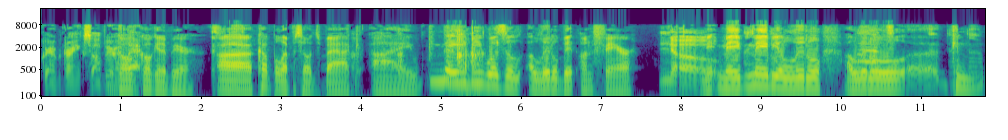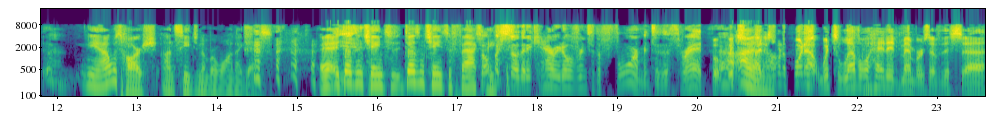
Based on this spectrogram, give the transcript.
grab a drink, so I'll be right Go back. go get a beer. Uh, a couple episodes back, I maybe was a, a little bit unfair. No, May- may- maybe a little, a little. Uh, con- uh, yeah, I was harsh on Siege Number One. I guess Uh, it doesn't change. It doesn't change the fact. So I much so that it carried over into the form, into the thread. But Uh, I I, just want to point out which level-headed members of this uh,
